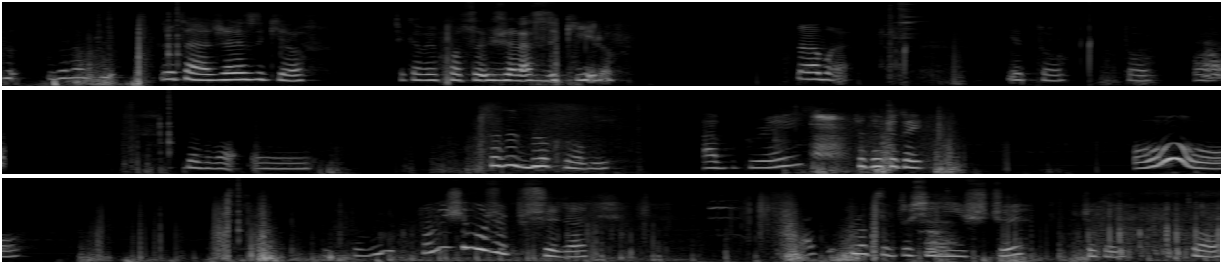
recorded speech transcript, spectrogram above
że, żelazny... No tak, żelazny kilof. Ciekawe po co już żelazny kilof. Dobra. Nie to, to. O. Dobra. Y... Co ten blok robi? Upgrade? Czekaj, czekaj. O! To mi, to mi się może przydać. Jakim blokiem to się niszczy? Czekaj, to.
